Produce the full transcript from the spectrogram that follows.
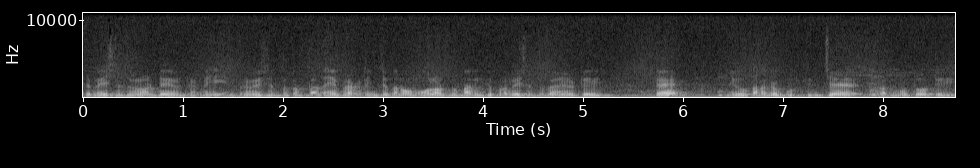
ప్రవేశించడం అంటే ఏమిటండి? ఏం ప్రవేశించడం? తనే ప్రకటించిందని ఓ మూల అంటున్నారు. ఇంక ప్రవేశించడం ఏమిటి? అంటే నీవు కనుక గుర్తించే కన్నుతోటి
